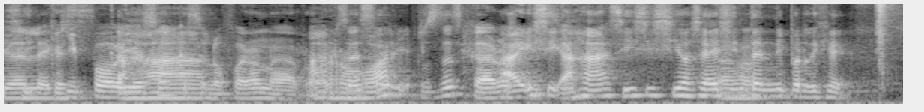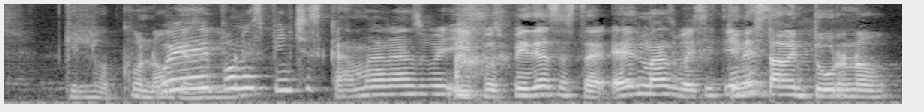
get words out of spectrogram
Sí, el es- equipo y eso que se lo fueron a robar. A robar. eso, Pues descaro. Ahí pues, sí, ajá, sí, sí, sí. O sea, sí Ajá. entendí, pero dije, qué loco, ¿no? Güey, sí. pones pinches cámaras, güey. Y pues pides este. Es más, güey, si ¿Quién tienes. estaba en turno?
